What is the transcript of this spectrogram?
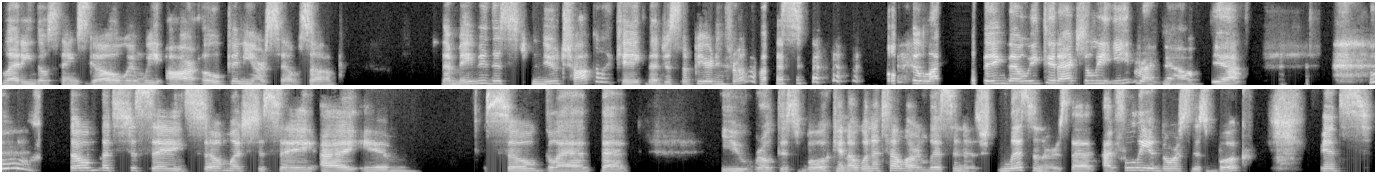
letting those things go and we are opening ourselves up that maybe this new chocolate cake that just appeared in front of us like thing that we could actually eat right now. Yeah. Ooh, so much to say, so much to say. I am so glad that you wrote this book and i want to tell our listeners listeners that i fully endorse this book it's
